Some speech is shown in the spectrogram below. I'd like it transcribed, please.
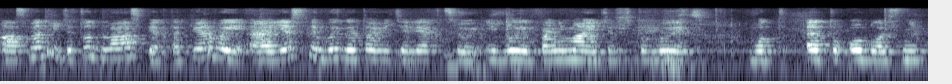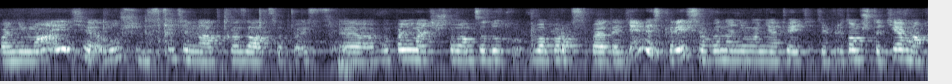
А, Смотрите, тут два аспекта. Первый, а, если вы готовите лекцию и вы понимаете, что вы вот эту область не понимаете, лучше действительно отказаться. То есть э, вы понимаете, что вам зададут вопрос по этой теме, скорее всего, вы на него не ответите, при том, что тема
